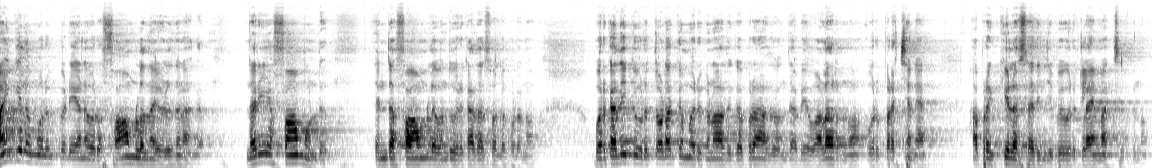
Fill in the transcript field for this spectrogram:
ஆங்கில முறைப்படியான ஒரு ஃபார்மில் தான் எழுதுனாங்க. நிறைய ஃபார்ம் உண்டு. எந்த ஃபார்மில் வந்து ஒரு கதை சொல்லப்படணும். ஒரு கதைக்கு ஒரு தொடக்கம் இருக்கணும். அதுக்கப்புறம் அது வந்து அப்படியே வளரணும். ஒரு பிரச்சனை. அப்புறம் கீழே சரிஞ்சு போய் ஒரு கிளைமேக்ஸ் இருக்கணும்.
